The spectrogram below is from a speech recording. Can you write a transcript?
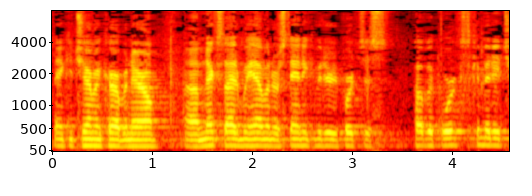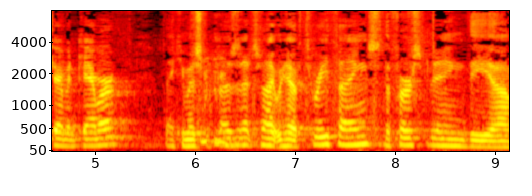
Thank you, Chairman Carbonaro. Um, Next item we have under standing committee reports is Public Works Committee, Chairman Cammer. Thank you, Mr. President. Tonight we have three things. The first being the uh,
